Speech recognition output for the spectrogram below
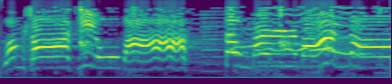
黄沙就把灯门完呐、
